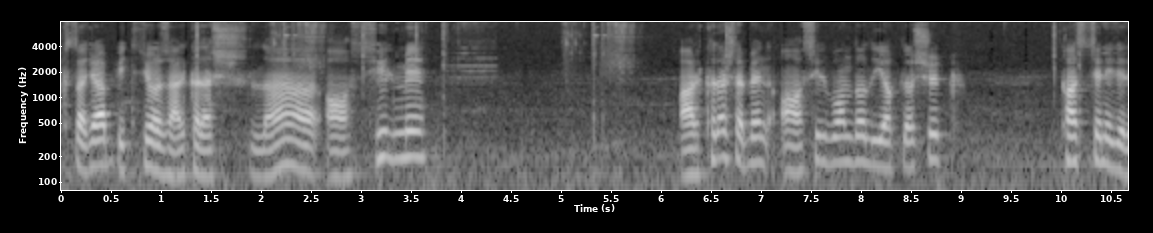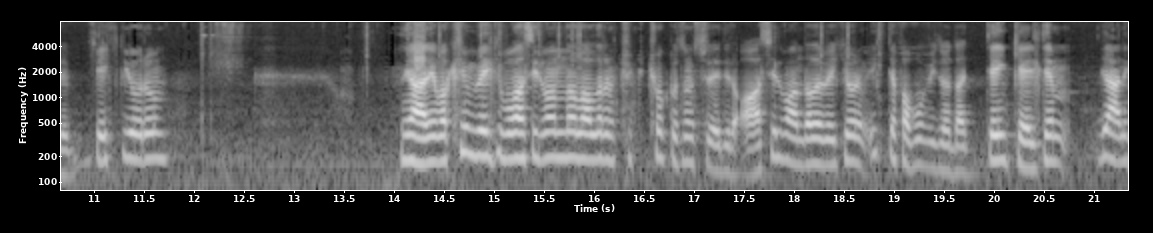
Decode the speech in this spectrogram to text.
kısaca bitiriyoruz arkadaşlar. Asil mi? Arkadaşlar ben Asil Vandal'ı yaklaşık kaç seneleri bekliyorum. Yani bakayım belki bu Asil Vandal'ı alırım. Çünkü çok uzun süredir Asil Vandal'ı bekliyorum. İlk defa bu videoda denk geldim. Yani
